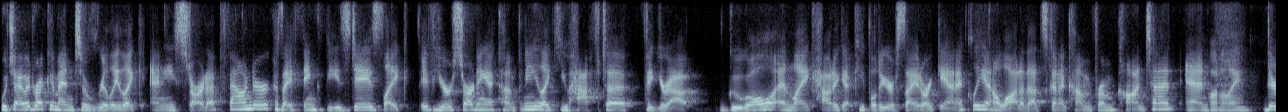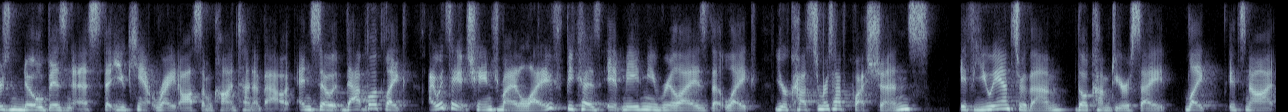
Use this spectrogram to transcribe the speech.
which I would recommend to really like any startup founder. Cause I think these days, like if you're starting a company, like you have to figure out Google and like how to get people to your site organically. And a lot of that's going to come from content. And totally. there's no business that you can't write awesome content about. And so that book, like, I would say it changed my life because it made me realize that like your customers have questions. If you answer them, they'll come to your site. Like it's not,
